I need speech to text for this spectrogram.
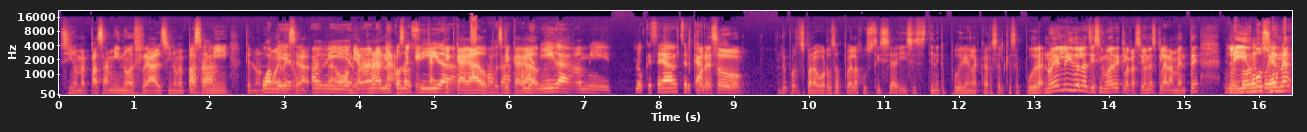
si no me pasa a mí no es real, si no me pasa a mí, que no, debe ser, a, mi, o a mi hermana, a mi conocida, o sea, qué, cagado, pues qué cagado. A mi amiga, a mi, lo que sea cercano. Por eso Deportes para Gordos apoya la justicia y si se tiene que pudrir en la cárcel, que se pudra. No he leído las 19 declaraciones, claramente. leímos una,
